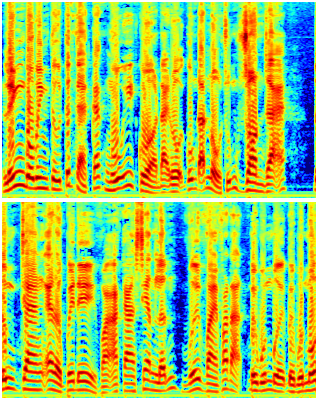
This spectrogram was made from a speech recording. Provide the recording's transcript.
Lính bộ binh từ tất cả các mũi của đại đội cũng đã nổ súng giòn giã, từng trang RPD và AK xen lẫn với vài phát đạn B40, B41.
